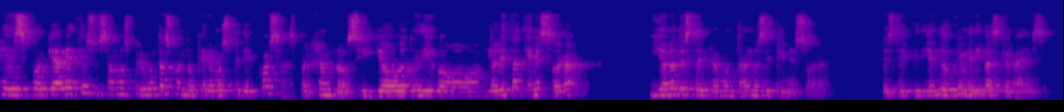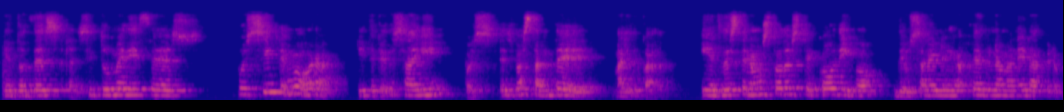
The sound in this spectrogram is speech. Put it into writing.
es porque a veces usamos preguntas cuando queremos pedir cosas. Por ejemplo, si yo te digo, Violeta, ¿tienes hora? Yo no te estoy preguntando si tienes hora. Te estoy pidiendo que me digas qué hora es. Entonces, si tú me dices, pues sí, tengo hora, y te quedes ahí, pues es bastante mal educado. Y entonces tenemos todo este código de usar el lenguaje de una manera, pero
